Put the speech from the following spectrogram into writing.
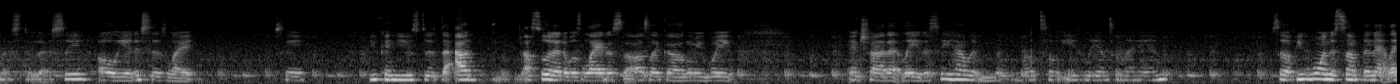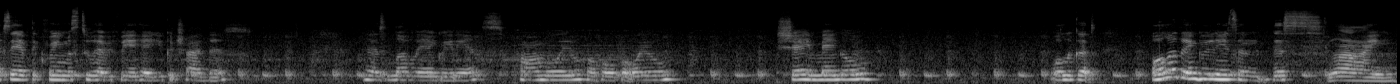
Let's do that. See? Oh yeah, this is light. See? You can use the, the I, I saw that it was lighter, so I was like, oh, let me wait and try that later. See how it melts so easily into my hand? So if you wanted something that, like say if the cream is too heavy for your hair, you could try this. It has lovely ingredients. Palm oil, jojoba oil, shea mango. Well, look at all of the ingredients in this line.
